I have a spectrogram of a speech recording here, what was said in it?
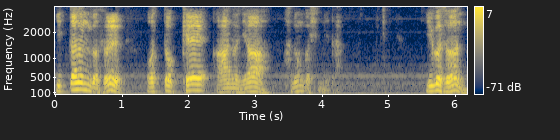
있다는 것을 어떻게 아느냐 하는 것입니다. 이것은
